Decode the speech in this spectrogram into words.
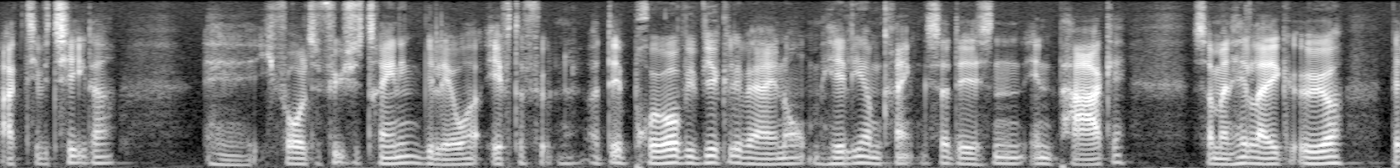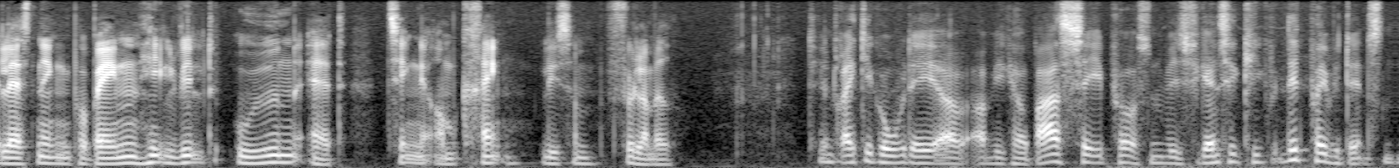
aktiviteter øh, i forhold til fysisk træning, vi laver efterfølgende. Og det prøver vi virkelig at være enormt heldige omkring, så det er sådan en pakke, så man heller ikke øger belastningen på banen helt vildt, uden at tingene omkring ligesom følger med. Det er en rigtig god idé, og, og vi kan jo bare se på, sådan, hvis vi gerne skal kigge lidt på evidensen,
